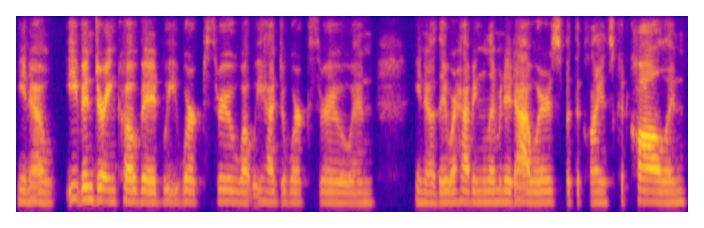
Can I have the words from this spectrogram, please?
you know, even during COVID, we worked through what we had to work through. And, you know, they were having limited hours, but the clients could call and,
